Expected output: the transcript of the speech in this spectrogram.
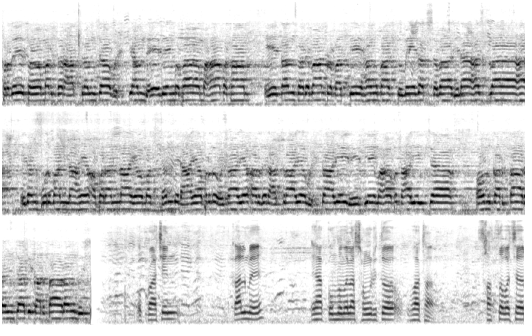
प्रदेशमर्धरात्रं च पुष्यं देवेङ्गफा महापथाम्। एतं सर्वान् प्रपद्येऽहं वास्तु मे दत्तवादिनाः स्वाहा। इदं पूर्वाह्नाय अपराह्नाय मध्यन्दिनाय, प्रदोषाय, अर्धरात्राय उष्टायै देव्यै महापथायै च। ॐ कर्तारं च विकर्तारं प्राचीन काल में यहाँ कुंभ मेला संगठित हुआ था सात सौ बच्चर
